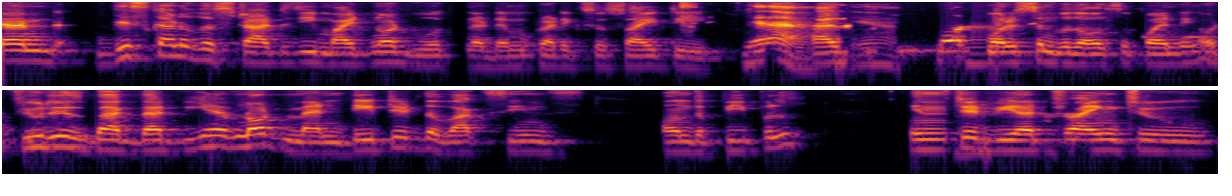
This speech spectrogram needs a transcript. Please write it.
And this kind of a strategy might not work in a democratic society. Yeah. As yeah. Morrison was also pointing out a few days back that we have not mandated the vaccines on the people. Instead, we are trying to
